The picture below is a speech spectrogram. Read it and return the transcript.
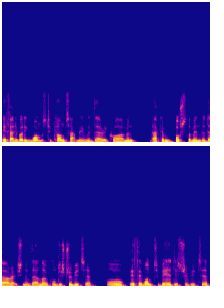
If anybody wants to contact me with their requirement, I can push them in the direction of their local distributor. Or if they want to be a distributor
